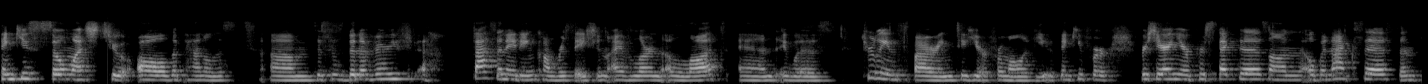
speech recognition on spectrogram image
Thank you so much to all the panelists. Um, this has been a very fascinating conversation. I've learned a lot and it was truly inspiring to hear from all of you. Thank you for, for sharing your perspectives on open access and,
